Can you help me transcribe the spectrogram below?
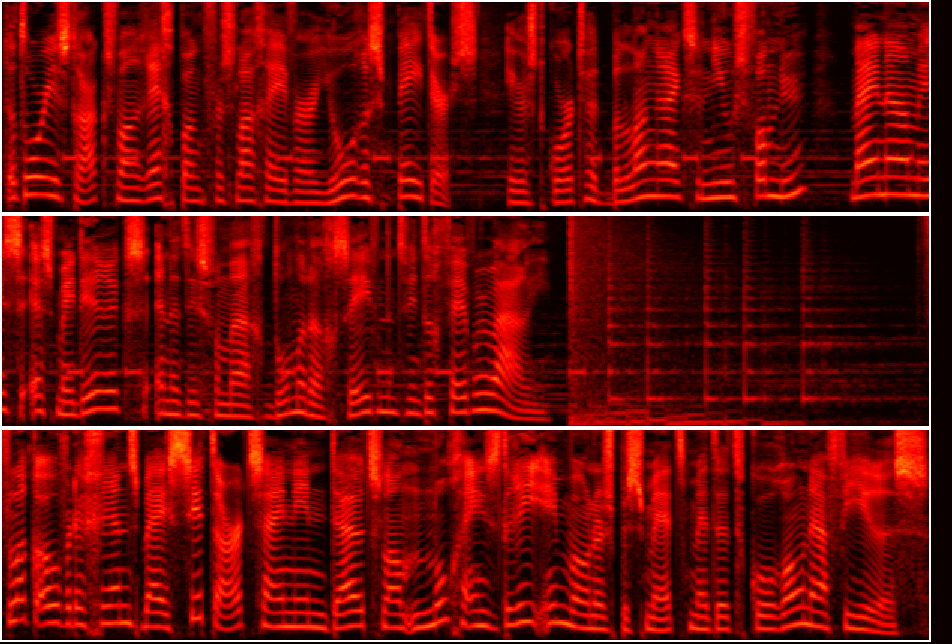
Dat hoor je straks van rechtbankverslaggever Joris Peters. Eerst kort het belangrijkste nieuws van nu. Mijn naam is Esme Dirks en het is vandaag donderdag 27 februari. Vlak over de grens bij Sittard zijn in Duitsland nog eens drie inwoners besmet met het coronavirus.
